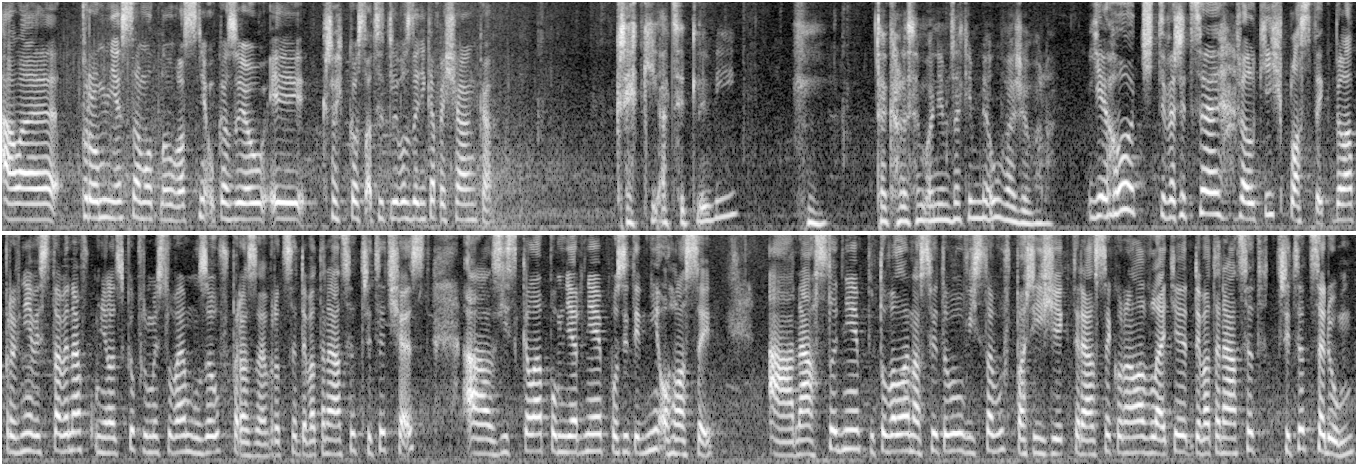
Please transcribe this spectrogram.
ale pro mě samotnou vlastně ukazují i křehkost a citlivost Deníka Pešánka. Křehký a citlivý? Hm. Takhle jsem o něm zatím neuvažovala. Jeho čtveřice velkých plastik byla prvně vystavena v Umělecko-průmyslovém muzeu v Praze v roce 1936 a získala poměrně pozitivní ohlasy. A následně putovala na světovou výstavu v Paříži, která se konala v létě 1937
